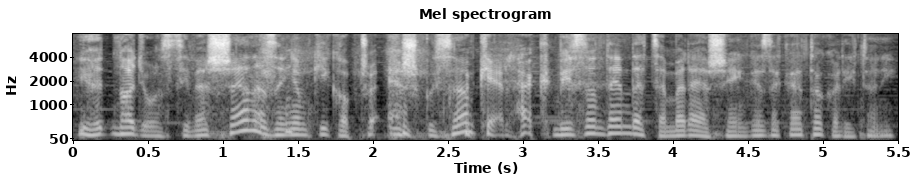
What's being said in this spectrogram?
Jöhet nagyon szívesen, az engem kikapcsol, esküszöm. Kérlek. Viszont én december 1-én kezdek el takarítani.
